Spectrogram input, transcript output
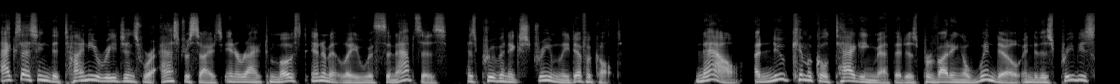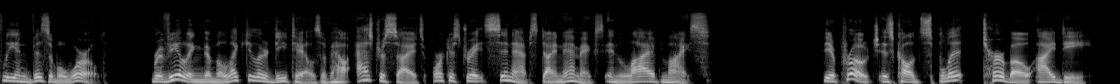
accessing the tiny regions where astrocytes interact most intimately with synapses has proven extremely difficult. Now, a new chemical tagging method is providing a window into this previously invisible world revealing the molecular details of how astrocytes orchestrate synapse dynamics in live mice. The approach is called split turbo ID.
